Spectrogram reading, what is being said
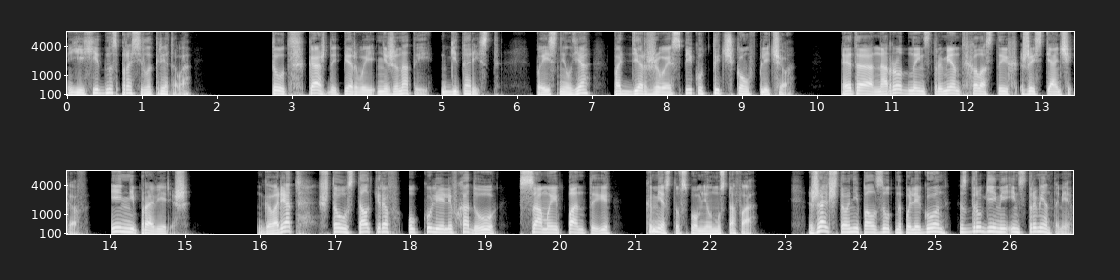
ехидно спросила Кретова. Тут каждый первый неженатый гитарист, пояснил я, поддерживая Спику тычком в плечо. Это народный инструмент холостых жестянщиков, и не проверишь. Говорят, что у сталкеров укулеле в ходу, самые понты, к месту вспомнил Мустафа. Жаль, что они ползут на полигон с другими инструментами.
